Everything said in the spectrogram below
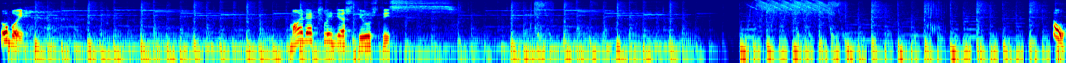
Oh boy. Might actually just use this. Oh!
